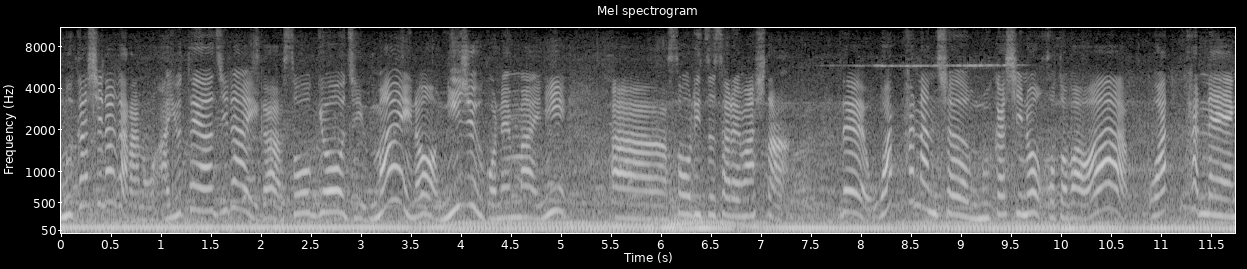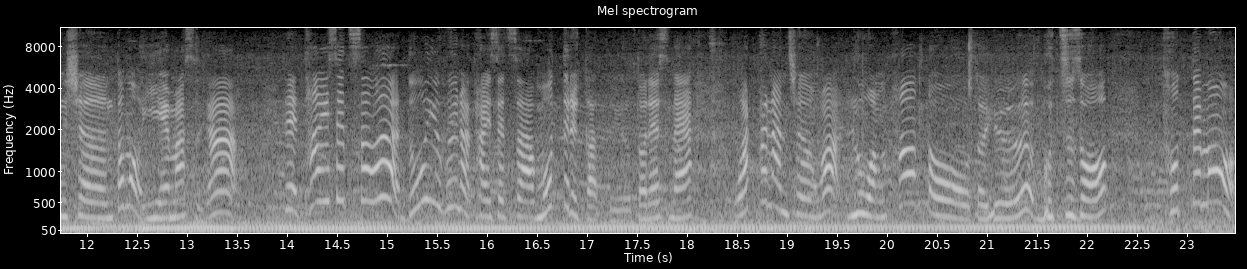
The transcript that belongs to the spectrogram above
昔ながらのアユテア時代が創業時前の25年前にあ創立されました。でワッパナンチャン昔の言葉はワッパネンチャンとも言えますがで大切さはどういうふうな大切さを持ってるかというとですねワッパナンチャンはルワンハートという仏像とっても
